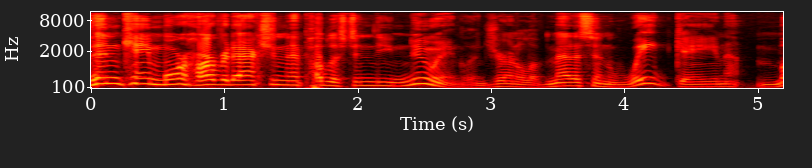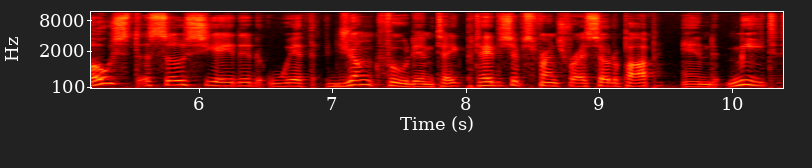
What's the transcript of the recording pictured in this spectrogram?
Then came more Harvard action published in the New England Journal of Medicine. Weight gain most associated with junk food intake, potato chips, french fries, soda pop, and meat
